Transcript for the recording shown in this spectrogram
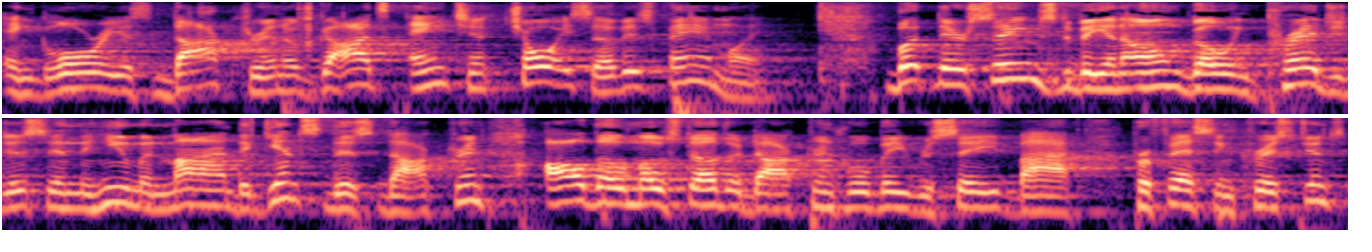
and glorious doctrine of God's ancient choice of his family. But there seems to be an ongoing prejudice in the human mind against this doctrine, although most other doctrines will be received by professing Christians,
